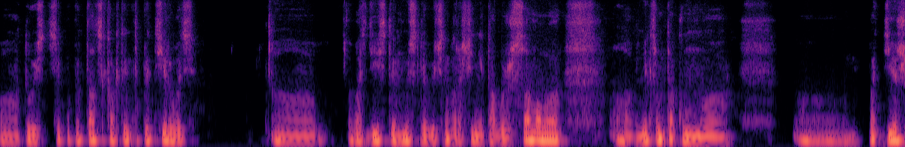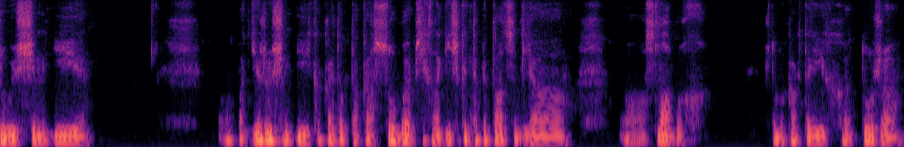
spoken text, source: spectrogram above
А, то есть попытаться как-то интерпретировать а, воздействие мысли о вечном возвращении того же самого а, в некотором таком поддерживающем и поддерживающем и какая-то вот такая особая психологическая интерпретация для слабых, чтобы как-то их тоже,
